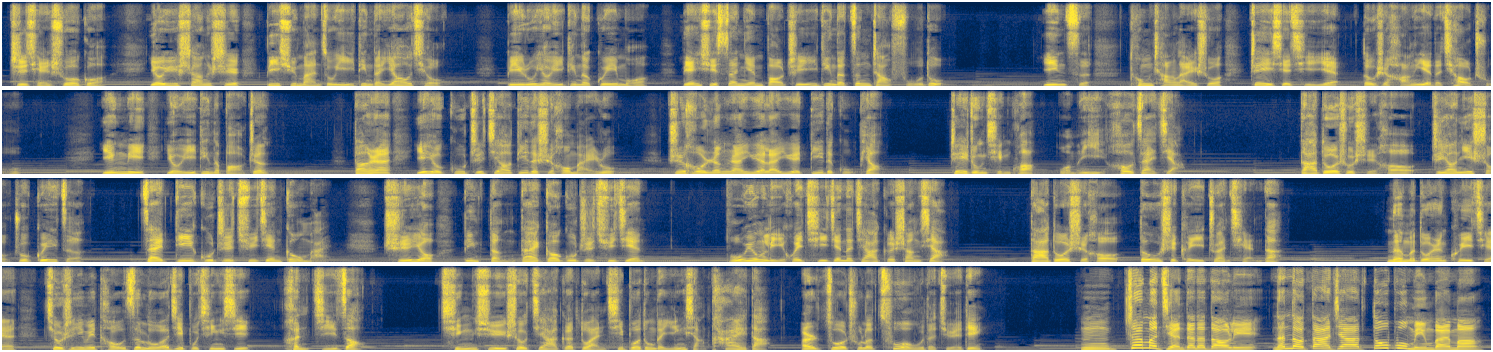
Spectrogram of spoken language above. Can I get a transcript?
之前说过，由于上市必须满足一定的要求，比如有一定的规模，连续三年保持一定的增长幅度，因此通常来说，这些企业都是行业的翘楚，盈利有一定的保证。当然，也有估值较低的时候买入，之后仍然越来越低的股票，这种情况我们以后再讲。大多数时候，只要你守住规则，在低估值区间购买、持有并等待高估值区间，不用理会期间的价格上下，大多时候都是可以赚钱的。那么多人亏钱，就是因为投资逻辑不清晰，很急躁，情绪受价格短期波动的影响太大，而做出了错误的决定。嗯，这么简单的道理，难道大家都不明白吗？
